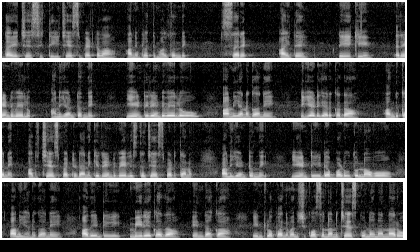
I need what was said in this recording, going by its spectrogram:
దయచేసి టీ చేసి పెట్టవా అని బ్రతిమలుతుంది. సరే అయితే టీకి రెండు వేలు అని అంటుంది. ఏంటి రెండు వేలు? అని అనగానే టీ అడిగారు కదా అందుకని అది చేసి పెట్టడానికి రెండు వేలు ఇస్తే చేసి పెడతాను అని అంటుంది. ఏంటి డబ్బు అడుగుతున్నావు? అని అనగానే అదేంటి మీరే కదా ఇందాక ఇంట్లో పని మనిషి కోసం నన్ను చేసుకున్నానన్నారు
